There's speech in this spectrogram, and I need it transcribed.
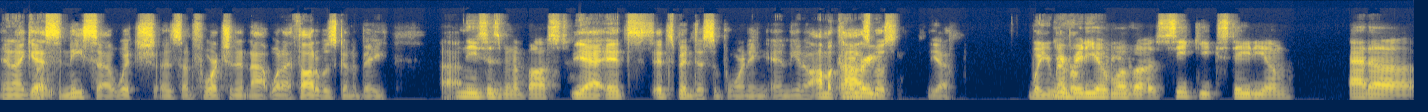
and I guess right. NISA, which is unfortunate, not what I thought it was going to be. Uh, NISA's been a bust. Yeah, it's it's been disappointing, and you know I'm a Cosmos. yeah. Well, you remember your video of a SeatGeek Stadium at a.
